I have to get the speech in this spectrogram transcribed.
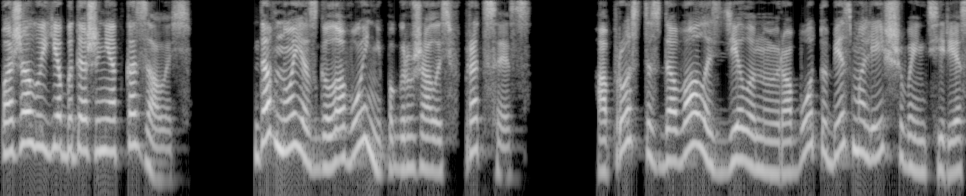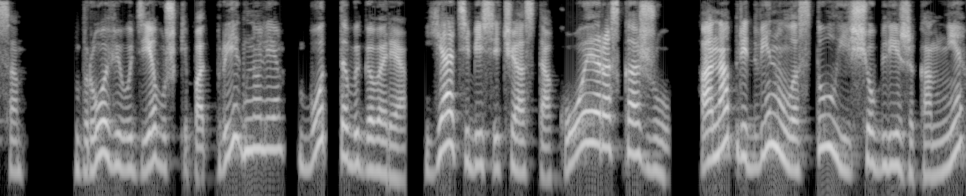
Пожалуй, я бы даже не отказалась. Давно я с головой не погружалась в процесс, а просто сдавала сделанную работу без малейшего интереса. Брови у девушки подпрыгнули, будто бы говоря, «Я тебе сейчас такое расскажу». Она придвинула стул еще ближе ко мне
